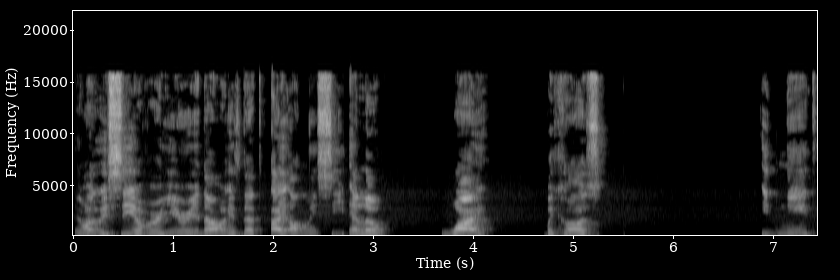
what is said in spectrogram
And what we see over here you know is that I only see hello. Why? Because it need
